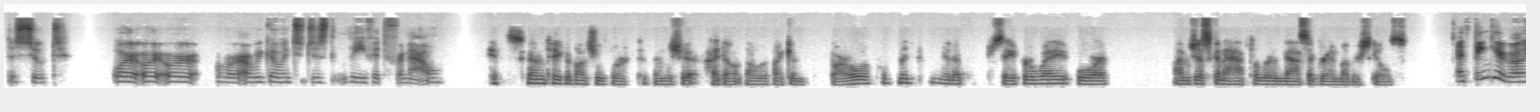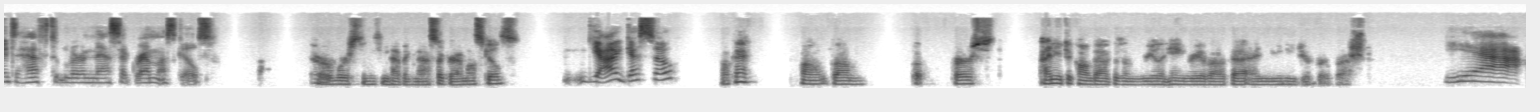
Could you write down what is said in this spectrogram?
the suit. Or or or or are we going to just leave it for now? It's going to take a bunch of work to finish it. I don't know if I can borrow equipment in a safer way, or I'm just going to have to learn NASA grandmother skills. I think you're going to have to learn NASA grandma skills. There are worse things than having NASA grandma skills. Yeah, I guess so. Okay. Well, um, but first, I need to calm down because I'm really angry about that, and you need your fur brushed. Yeah.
